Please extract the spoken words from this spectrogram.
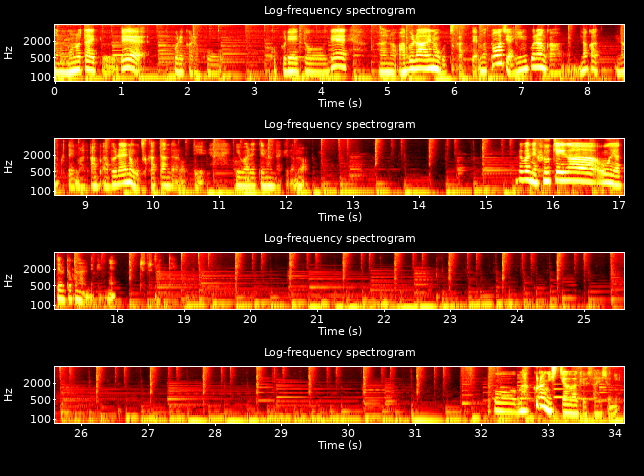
あのモノタイプでこれからこうこうプレートであの油絵の具使って、まあ、当時はインクなんかなかなくて、まあ、油絵の具使ったんだろうって言われてるんだけども。これはね風景画をやってるとこなんだけどね。こう真っ黒にしちゃうわけよ最初に。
